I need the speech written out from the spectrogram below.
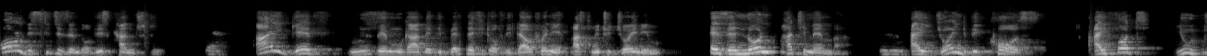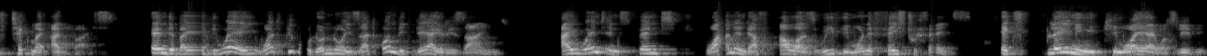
all the citizens of this country, Yeah. I gave Mugabe the benefit of the doubt when he asked me to join him as a non party member. Mhm. I joined because I thought you would take my advice. And by the way, what people don't know is that on the day I resigned, I went and spent one and a half hours with him on a face to face, explaining to him why I was leaving.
